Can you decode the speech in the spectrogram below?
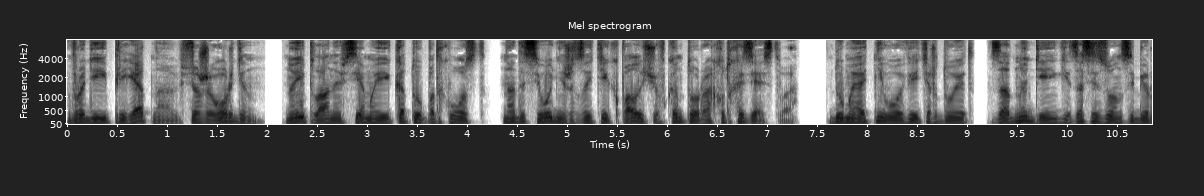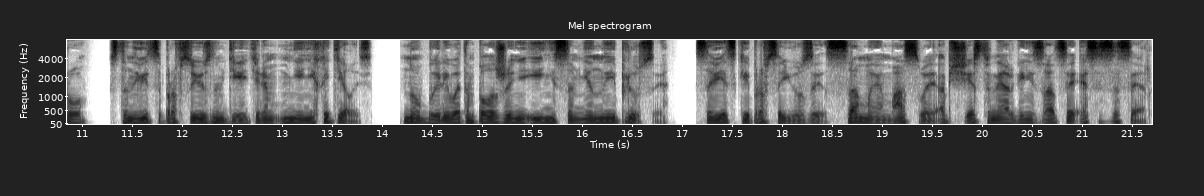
Вроде и приятно, все же орден. Но и планы все мои коту под хвост. Надо сегодня же зайти к Палычу в контору охотхозяйства. Думаю, от него ветер дует. Заодно деньги за сезон заберу. Становиться профсоюзным деятелем мне не хотелось. Но были в этом положении и несомненные плюсы. Советские профсоюзы – самая массовая общественная организация СССР.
